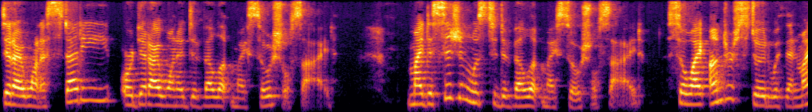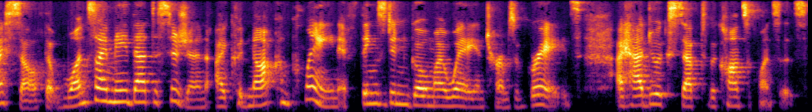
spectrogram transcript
Did I want to study, or did I want to develop my social side? My decision was to develop my social side. So I understood within myself that once I made that decision, I could not complain if things didn't go my way in terms of grades. I had to accept the consequences.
